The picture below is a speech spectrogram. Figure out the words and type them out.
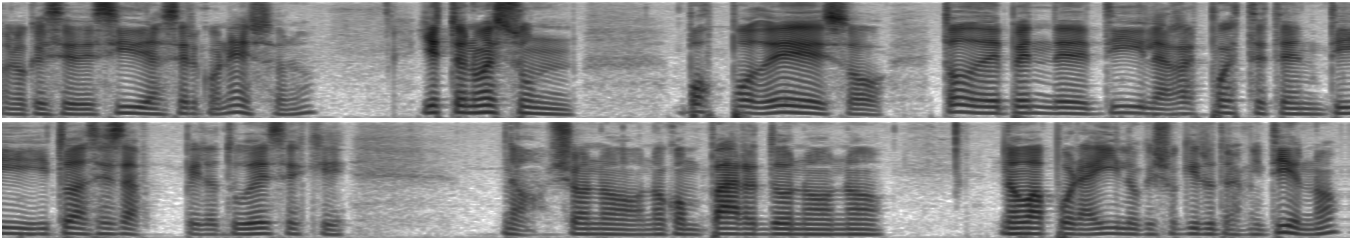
o lo que se decide hacer con eso, ¿no? Y esto no es un vos podés o todo depende de ti, la respuesta está en ti y todas esas pelotudeces que no, yo no, no comparto, no, no, no va por ahí lo que yo quiero transmitir, ¿no?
